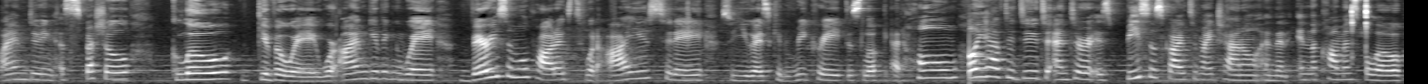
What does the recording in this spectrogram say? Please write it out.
I am doing a special glow giveaway where I'm giving away very similar products to what I use today so you guys can recreate this look at home. All you have to do to enter is be subscribed to my channel and then in the comments below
